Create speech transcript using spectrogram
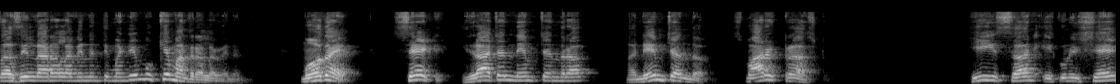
तहसीलदाराला विनंती म्हणजे मुख्यमंत्र्याला विनंती. महोदय सेठ हिराचंद नेमचंद्र नेमचंद स्मारक ट्रस्ट ही सन एकोणीसशे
